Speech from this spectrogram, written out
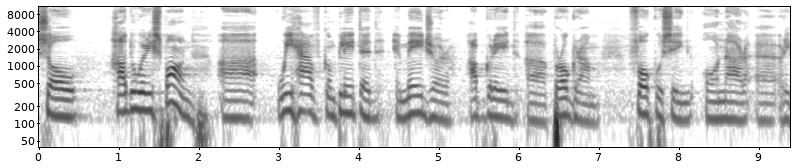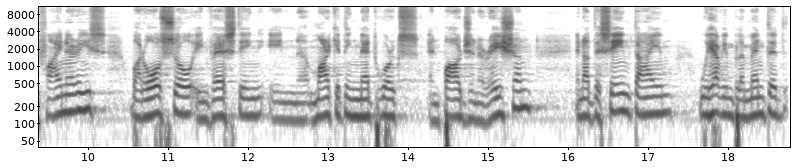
So, how do we respond? Uh, we have completed a major upgrade uh, program focusing on our uh, refineries, but also investing in uh, marketing networks and power generation. And at the same time, we have implemented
